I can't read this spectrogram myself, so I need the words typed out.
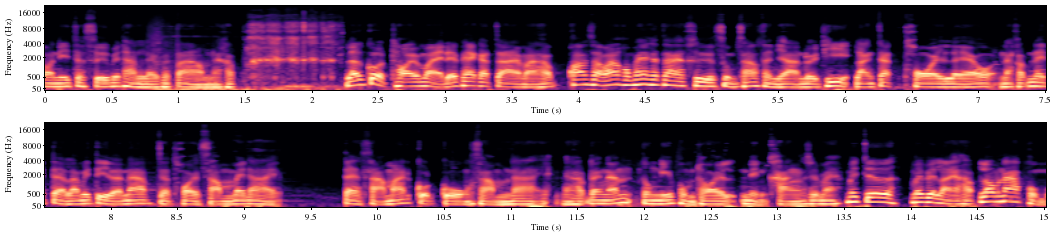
ตอนนี้จะซื้อไม่ทันแล้วก็ตามนะครับ แล้วกดทอยใหม่ได้แพร่กระจายมาครับ ความสามารถของแพร่กระจายคือสุ่มสร้างสัญญาณโดยที่หลังจากทอยแล้วนะครับในแต่ละมิติและน้าจะทอยซ้ำไม่ได้ แต่สามารถกดโกงซ้ำได้นะครับดังนั้นตรงนี้ผมทอยหนึ่งครั้งใช่ไหมไม่เจอไม่เป็นไรครับรอบหน้าผม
